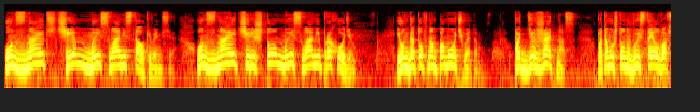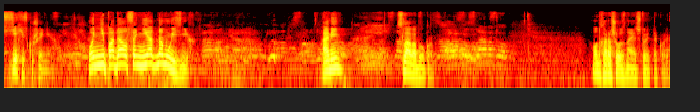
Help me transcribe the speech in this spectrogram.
Он знает, с чем мы с вами сталкиваемся. Он знает, через что мы с вами проходим. И Он готов нам помочь в этом, поддержать нас, потому что Он выстоял во всех искушениях. Он не подался ни одному из них. Аминь. Слава Богу. Он хорошо знает, что это такое.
